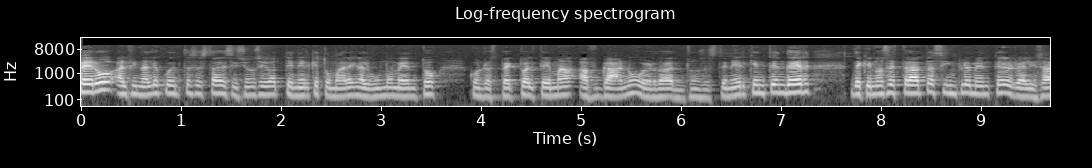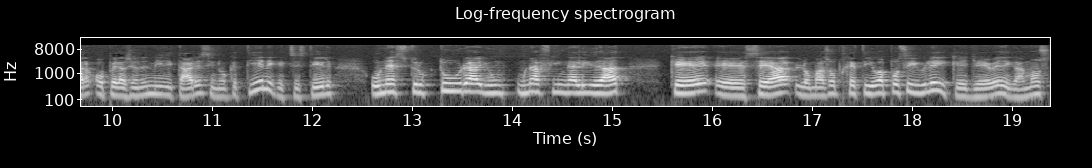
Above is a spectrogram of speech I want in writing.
pero al final de cuentas esta decisión se iba a tener que tomar en algún momento con respecto al tema afgano, ¿verdad? Entonces tener que entender de que no se trata simplemente de realizar operaciones militares, sino que tiene que existir una estructura y una finalidad que eh, sea lo más objetiva posible y que lleve, digamos,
